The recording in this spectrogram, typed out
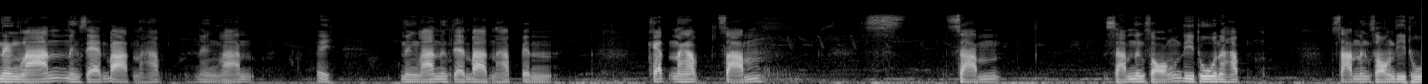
หนึ่งล้านหนึ่งแสนบาทนะครับหนึ่งล้านเอ้ย หนึ่งล้านหนึ่งแสนบาทนะครับ เป็นแคทนะครับสามสามสามหนึ่งสองดีทูนะครับสามหนึ่งสองดีทู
